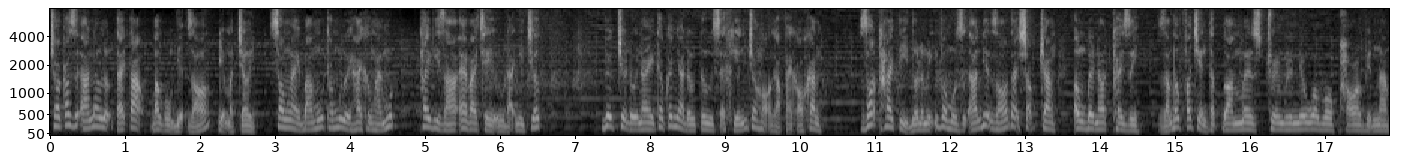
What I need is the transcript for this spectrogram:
cho các dự án năng lượng tái tạo bao gồm điện gió, điện mặt trời sau ngày 31 tháng 10 2021 thay vì giá EVT ưu đãi như trước. Việc chuyển đổi này theo các nhà đầu tư sẽ khiến cho họ gặp phải khó khăn. Rót 2 tỷ đô la Mỹ vào một dự án điện gió tại Sóc Trăng, ông Bernard Casey, giám đốc phát triển tập đoàn Mainstream Renewable Power Việt Nam,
